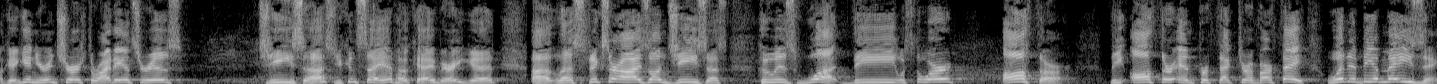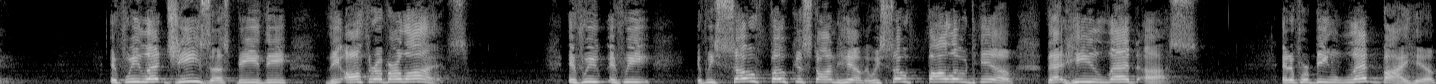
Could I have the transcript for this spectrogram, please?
Okay, again, you're in church. The right answer is Jesus. You can say it. Okay, very good. Uh, let us fix our eyes on Jesus, who is what? The, what's the word? Author. The author and perfecter of our faith. Wouldn't it be amazing if we let Jesus be the, the author of our lives? If we, if we, if we so focused on him and we so followed him that he led us and if we're being led by him,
